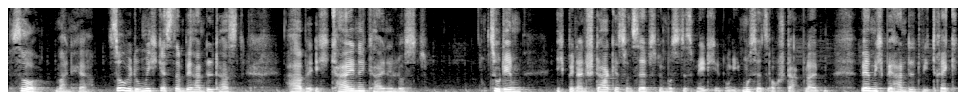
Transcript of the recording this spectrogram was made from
so, mein Herr, so wie du mich gestern behandelt hast, habe ich keine, keine Lust. Zudem, ich bin ein starkes und selbstbewusstes Mädchen und ich muss jetzt auch stark bleiben. Wer mich behandelt wie Dreck,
